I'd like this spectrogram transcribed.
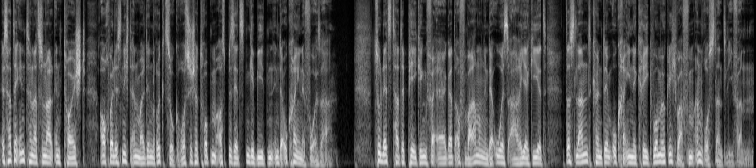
Es hatte international enttäuscht, auch weil es nicht einmal den Rückzug russischer Truppen aus besetzten Gebieten in der Ukraine vorsah. Zuletzt hatte Peking verärgert auf Warnungen der USA reagiert, das Land könnte im Ukraine-Krieg womöglich Waffen an Russland liefern.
